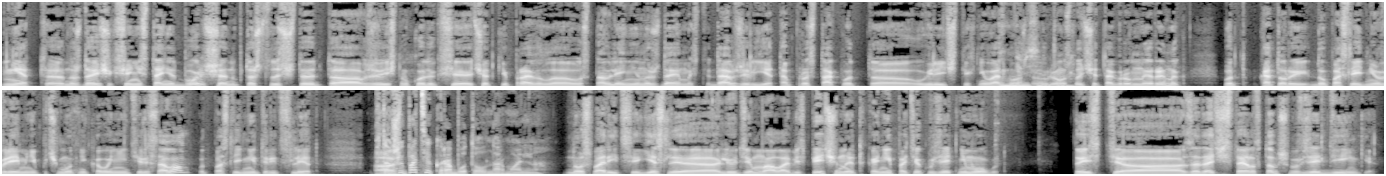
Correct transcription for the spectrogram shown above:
Нет, э, нуждающихся не станет больше, ну, потому что существуют в жилищном кодексе четкие правила установления нуждаемости да, в жилье. Там просто так вот э, увеличить их невозможно. Нельзя, в любом да. случае, это огромный рынок, вот, который до последнего времени почему-то никого не интересовал, вот последние 30 лет. Потому а, что ипотека работала нормально. Но смотрите, если люди малообеспечены, так они ипотеку взять не могут. То есть э, задача стояла в том, чтобы взять деньги –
